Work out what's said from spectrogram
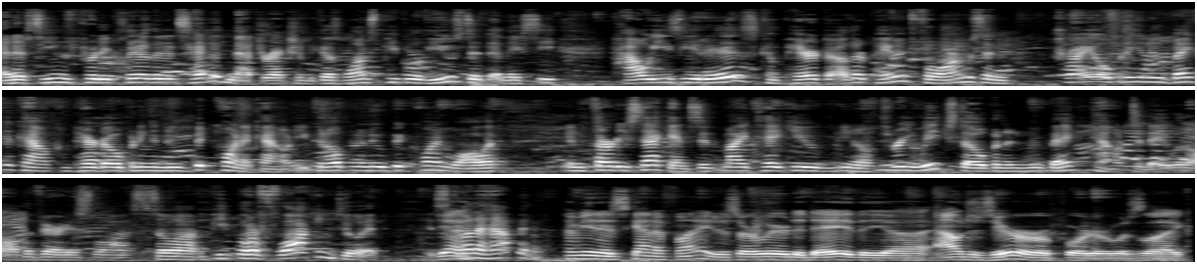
And it seems pretty clear that it's headed in that direction because once people have used it and they see how easy it is compared to other payment forms and try opening a new bank account compared to opening a new Bitcoin account. You can open a new Bitcoin wallet in 30 seconds. It might take you, you know, three weeks to open a new bank account today with all the various laws. So uh, people are flocking to it. It's Yeah. going to happen. I mean, it's kind of funny. Just earlier today, the uh, Al Jazeera reporter was like,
